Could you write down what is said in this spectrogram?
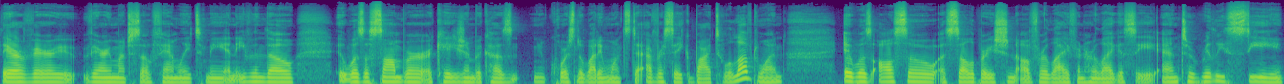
they are very, very much so family to me. And even though it was a somber occasion, because of course nobody wants to ever say goodbye to a loved one, it was also a celebration of her life and her legacy, and to really see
